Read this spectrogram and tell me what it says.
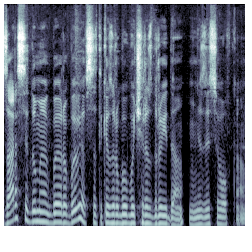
Зараз я думаю, якби я робив, я все-таки зробив би через друїда. Мені здається, вовка.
